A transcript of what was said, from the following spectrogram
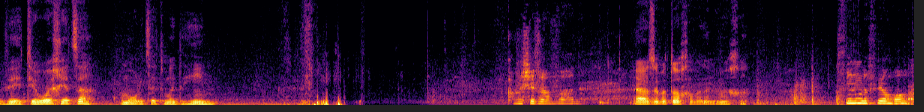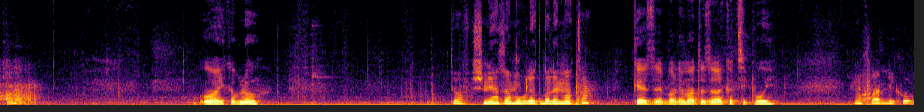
ותראו איך יצא. אמור לצאת מדהים. מקווה שזה עבד. אה, זה בטוח אבל אני אומר לך. עשינו לפי ההוראות, כן? וואי, יקבלו. טוב, שנייה זה אמור להיות בלמטה. כן, זה בלמטה, זה רק הציפוי. איך להדליקו?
